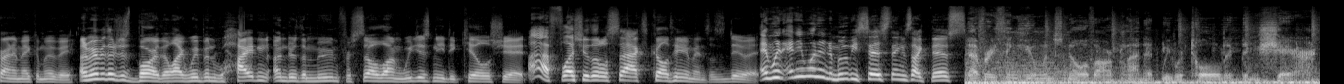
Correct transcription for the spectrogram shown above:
trying to make a movie. And maybe they're just bored. They're like, we've been hiding under the moon for so long, we just need to kill shit. Ah, fleshy little sacks called humans. Let's do it. And when anyone in a movie says things like this, Everything humans know of our planet, we were told had been shared.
